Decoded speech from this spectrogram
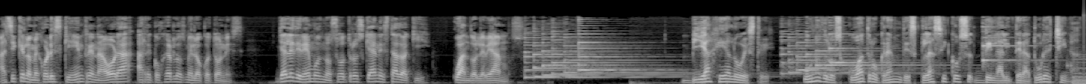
Así que lo mejor es que entren ahora a recoger los melocotones. Ya le diremos nosotros que han estado aquí, cuando le veamos. Viaje al Oeste, uno de los cuatro grandes clásicos de la literatura china.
